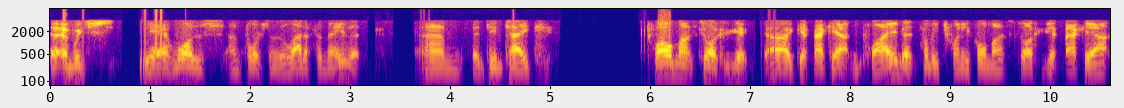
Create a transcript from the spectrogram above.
of which yeah, it was unfortunately the latter for me that um, it did take 12 months till I could get uh, get back out and play, but probably 24 months till I could get back out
